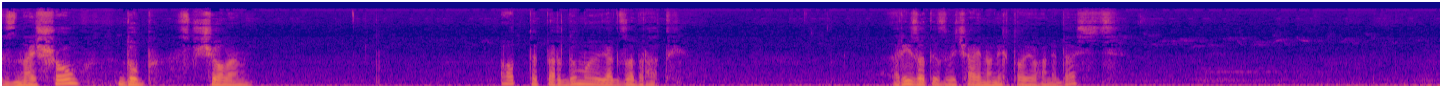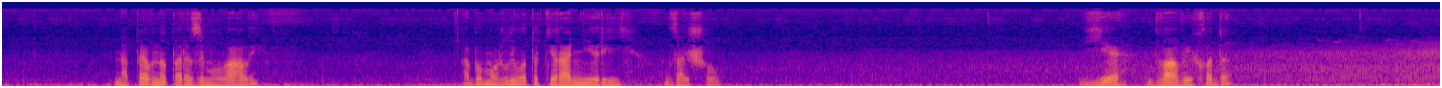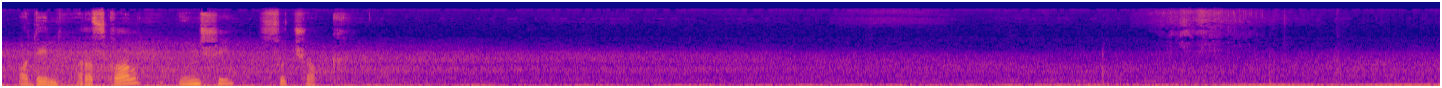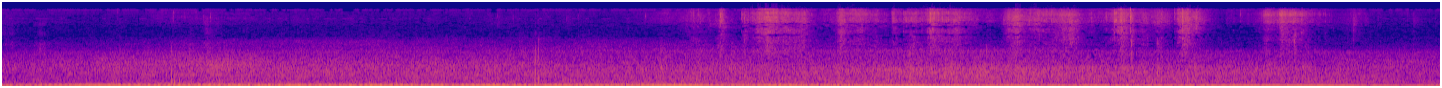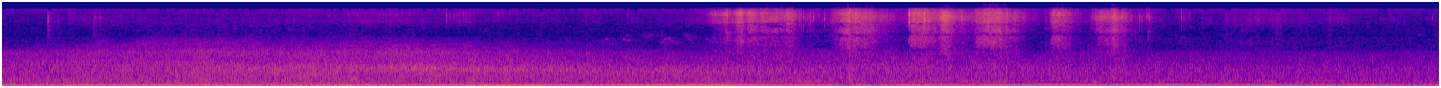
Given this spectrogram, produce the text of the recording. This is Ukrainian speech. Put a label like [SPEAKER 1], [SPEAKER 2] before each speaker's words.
[SPEAKER 1] Знайшов дуб з пчолами. От тепер думаю, як забрати. Різати, звичайно, ніхто його не дасть. Напевно, перезимували. Або, можливо, такий ранній рій зайшов. Є два виходи. Один розкол, інший сучок.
